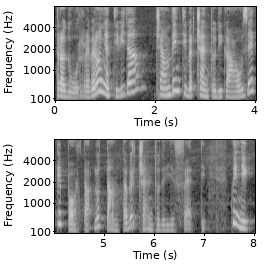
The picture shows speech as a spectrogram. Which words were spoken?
tradurre. Per ogni attività c'è un 20% di cause che porta l'80% degli effetti. Quindi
